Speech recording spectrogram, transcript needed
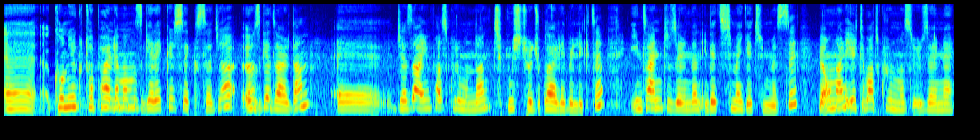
E, konuyu toparlamamız gerekirse kısaca Özge Dar'dan e, ceza infaz kurumundan çıkmış çocuklarla birlikte internet üzerinden iletişime geçilmesi ve onlarla irtibat kurulması üzerine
